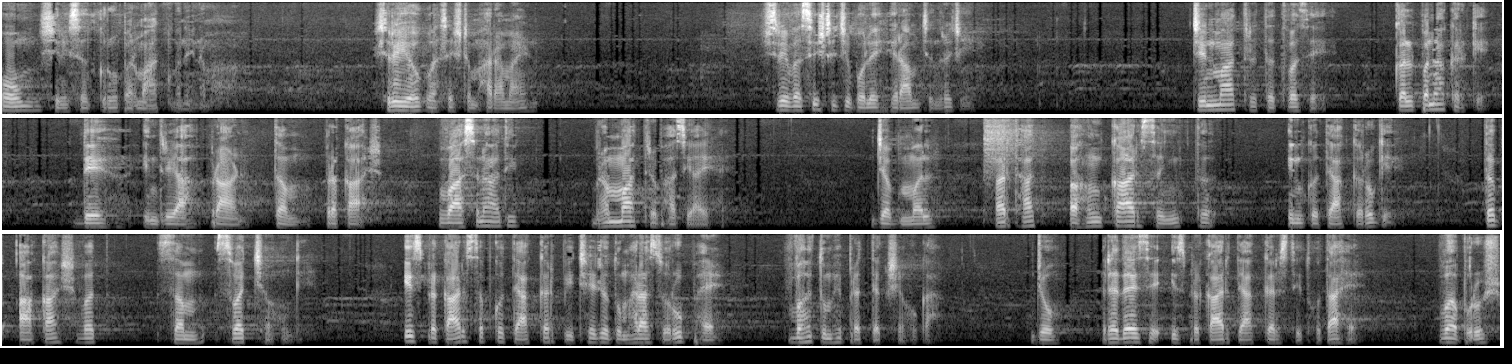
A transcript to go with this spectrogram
ओम श्री सदगुरु परमात्मा ने नम। श्री योग वशिष्ठ महारामायण। श्री वशिष्ठ जी बोले, हे रामचंद्र जी, जिनमात्र तत्व से कल्पना करके देह, इंद्रिया, प्राण, तम, प्रकाश, वासना आदि ब्रह्मात्र भाषे आए हैं। जब मल, अर्थात अहंकार संयुक्त इनको त्याग करोगे तब आकाशवत सम स्वच्छ होंगे। इस प्रकार सबको त्याग कर पीछे जो तुम्हारा स्वरूप है, वह तुम्हें प्रत्यक्ष होगा। जो हृदय से इस प्रकार त्याग कर स्थित होता है, वह पुरुष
